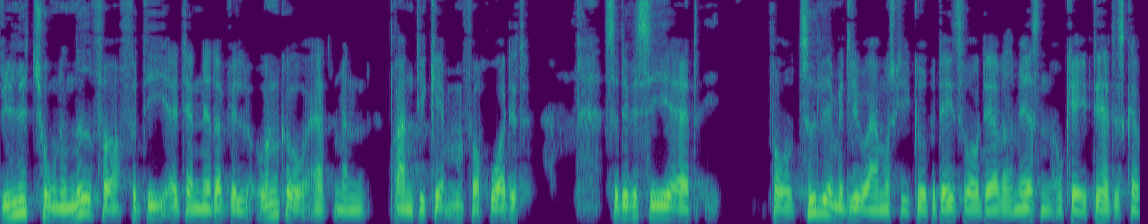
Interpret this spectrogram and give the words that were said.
vilje tonet ned for, fordi at jeg netop vil undgå, at man brændte igennem for hurtigt. Så det vil sige, at hvor tidligere i mit liv er jeg måske gået på dates, hvor det har været mere sådan, okay, det her det skal,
